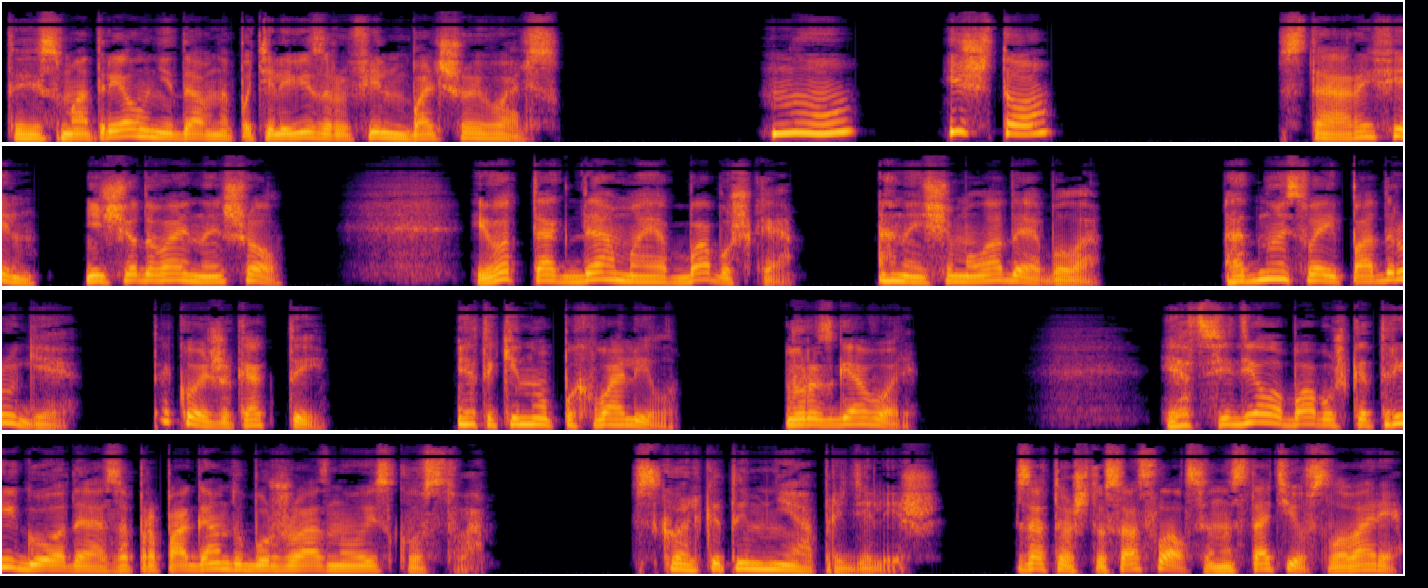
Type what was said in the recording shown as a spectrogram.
Ты смотрел недавно по телевизору фильм «Большой вальс»? Ну, и что? Старый фильм, еще до войны шел. И вот тогда моя бабушка, она еще молодая была, Одной своей подруге, такой же, как ты, это кино похвалила. В разговоре. И отсидела бабушка три года за пропаганду буржуазного искусства. Сколько ты мне определишь? За то, что сослался на статью в словаре.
